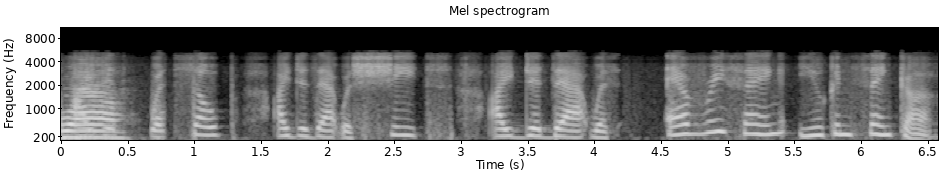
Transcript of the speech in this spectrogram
Wow. I did with soap. I did that with sheets. I did that with everything you can think of.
